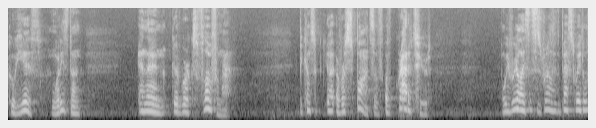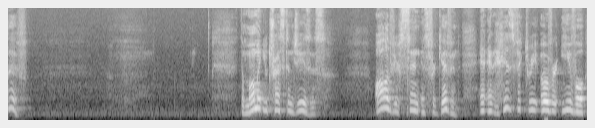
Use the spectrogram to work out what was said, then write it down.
who he is and what he's done. And then good works flow from that. It becomes a, a response of, of gratitude. And we realize this is really the best way to live. The moment you trust in Jesus, all of your sin is forgiven, and, and his victory over evil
